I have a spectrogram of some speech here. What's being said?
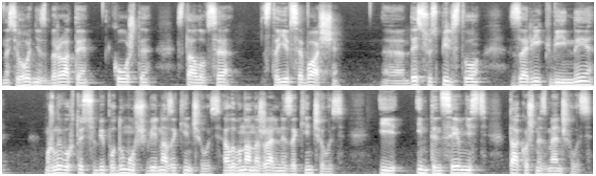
на сьогодні збирати кошти стало все, стає все важче. Е, Десь суспільство за рік війни, можливо, хтось собі подумав, що війна закінчилась, але вона, на жаль, не закінчилась. І інтенсивність також не зменшилась.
